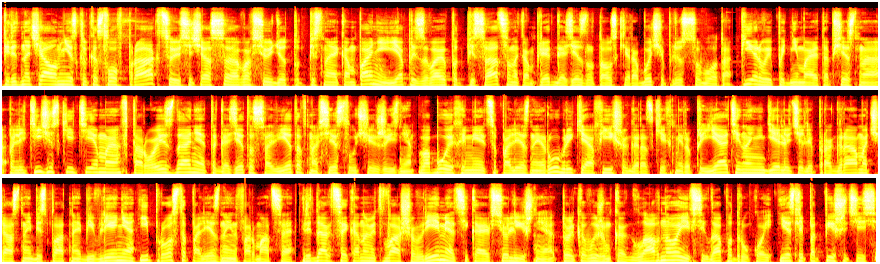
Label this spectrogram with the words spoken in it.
Перед началом несколько слов про акцию. Сейчас э, во вовсю идет подписная кампания, и я призываю подписаться на комплект газет «Златоустский рабочий» плюс «Суббота». Первый поднимает общественно-политические темы, второе издание – это газета советов на все случаи жизни. В обоих имеются полезные рубрики, афиши городских мероприятий на неделю, телепрограмма, частные бесплатные объявления и просто полезная информация. Редакция экономит ваше время, отсекая все лишнее, только выжимка главного и всегда под рукой. Если подпишетесь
